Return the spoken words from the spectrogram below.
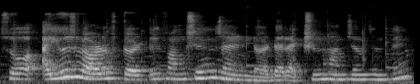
So I used a lot of turtle functions and uh, direction functions and things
